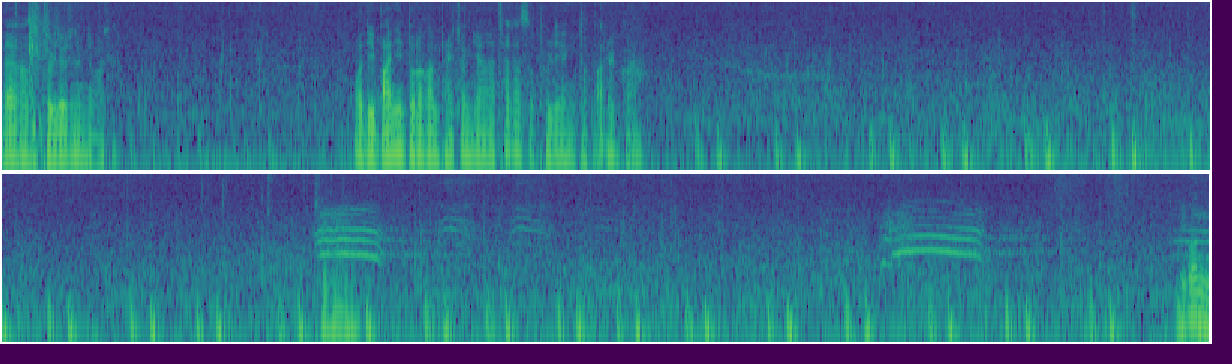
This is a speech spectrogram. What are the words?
내가 가서 돌려주는 게 맞아. 어디 많이 돌아간 발전기 하나 찾아서 돌리는 게 더 빠를 거야 저기네. 이건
